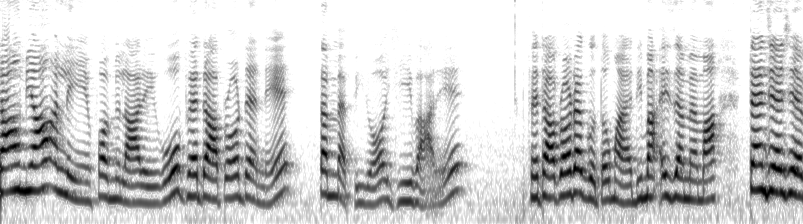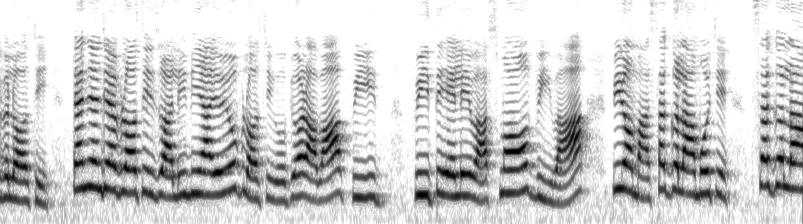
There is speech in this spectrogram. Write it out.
တောင်မြောင်းအလျင် formula တွေကို vector product နဲ့သတ်မှတ်ပြီးတော့ရေးပါတယ် vector product ကိုသုံးပါတယ်ဒီမှာ example မှာ tangential velocity tangential velocity ဆိုတာ linear yo-yo velocity ကိုပြောတာပါ v v သေးလေးပါ small v ပါပြီးတော့မှ circular motion circular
